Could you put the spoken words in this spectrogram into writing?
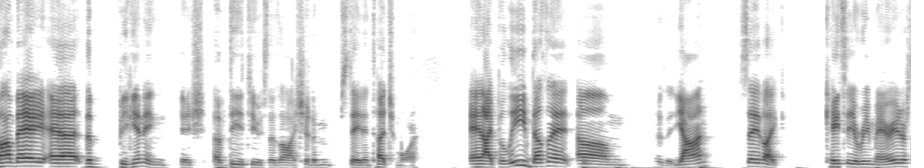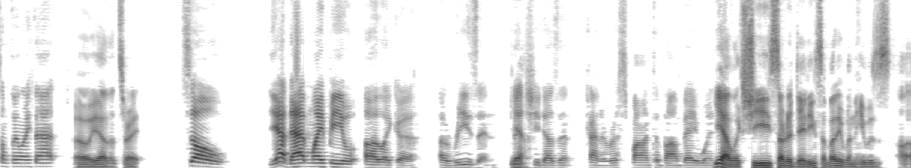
Bombay at the beginning ish of D two says, "Oh, I should have stayed in touch more," and I believe doesn't um who's it Jan say like Casey remarried or something like that. oh yeah, that's right. So yeah, that might be uh, like a a reason that Yeah. she doesn't kind of respond to Bombay when Yeah, like she started dating somebody when he was uh,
